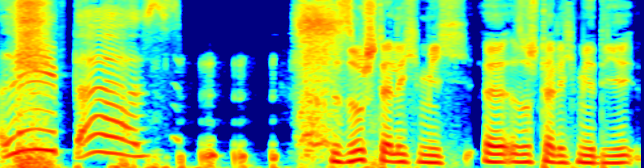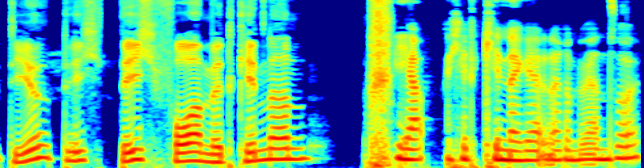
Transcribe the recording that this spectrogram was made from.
lieb das. so stelle ich mich, äh, so stelle ich mir die, dir, dich, dich vor mit Kindern ja, ich hätte Kindergärtnerin werden sollen.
